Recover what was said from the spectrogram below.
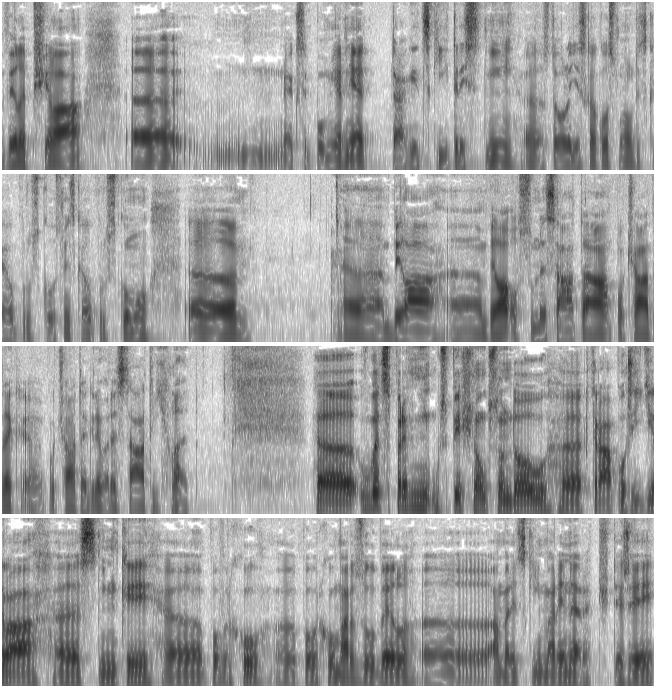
vylepšila. Jaksi poměrně tragický, tristní z toho hlediska kosmologického průzkumu, kosmického průzkumu byla, byla 80. a počátek, počátek 90. let. Vůbec první úspěšnou sondou, která pořídila snímky povrchu, povrchu Marsu, byl americký Mariner 4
